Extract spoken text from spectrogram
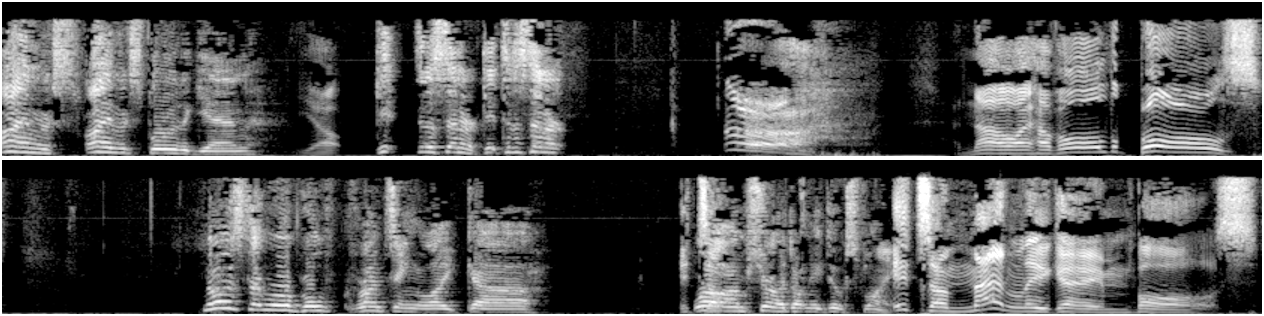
I'm ex- I've exploded again. yup. Get to the center. Get to the center. Ah! And now I have all the balls. Notice that we're both grunting like. uh... It's Well, a I'm sure I don't need to explain. it's a manly game, balls.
